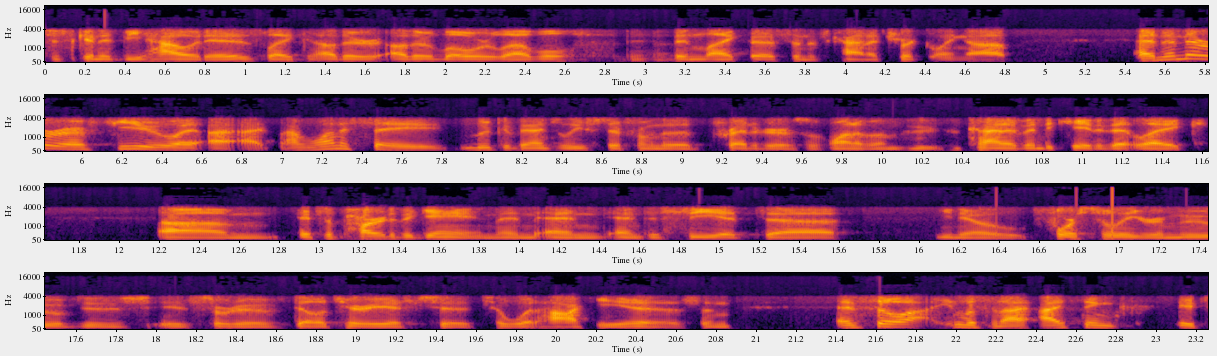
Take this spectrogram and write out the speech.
just going to be how it is. Like other other lower levels have been like this, and it's kind of trickling up. And then there were a few. I I, I want to say Luke Evangelista from the Predators was one of them, who, who kind of indicated that like um, it's a part of the game, and and and to see it. Uh, you know, forcefully removed is is sort of deleterious to, to what hockey is, and and so, I, listen, I, I think it's.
